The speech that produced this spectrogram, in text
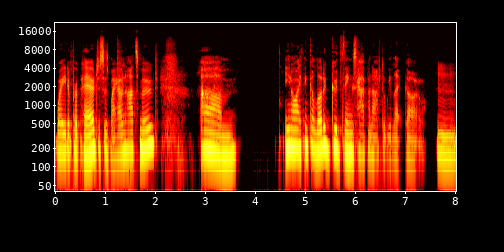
way to prepare, just as my own heart's moved. Um, you know, I think a lot of good things happen after we let go. Hmm.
